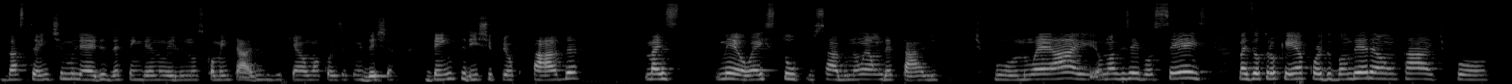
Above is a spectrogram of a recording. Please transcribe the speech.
bastante mulheres defendendo ele nos comentários, o que é uma coisa que me deixa bem triste e preocupada, mas meu, é estupro, sabe? Não é um detalhe. Tipo, não é, ai, eu não avisei vocês, mas eu troquei a cor do bandeirão, tá? Tipo,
